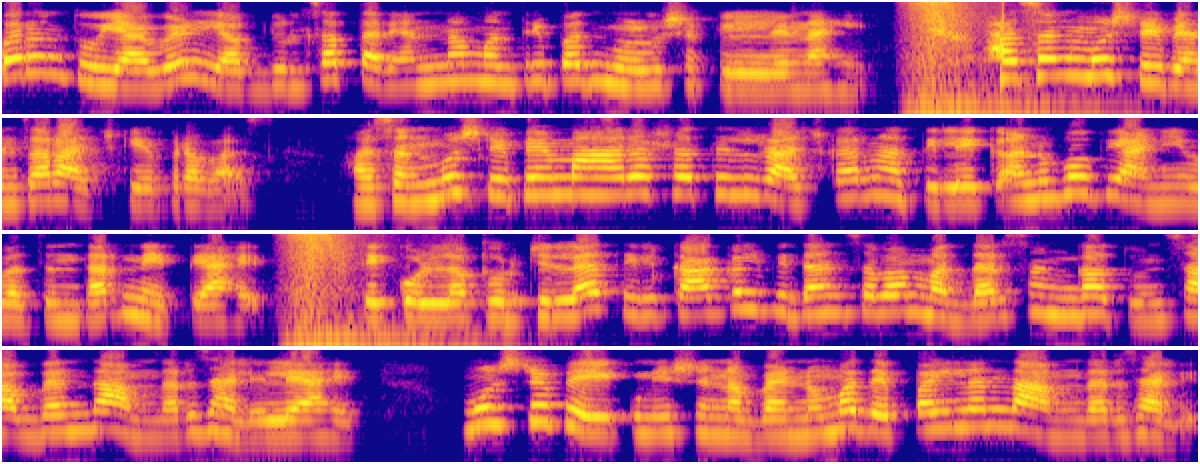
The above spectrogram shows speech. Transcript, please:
परंतु यावेळी अब्दुल सत्तार यांना मंत्रिपद मिळू शकलेले नाही. हसन मुश्रीफ यांचा राजकीय प्रवास. हसन मुश्रीफ हे महाराष्ट्रातील राजकारणातील एक अनुभवी आणि वजनदार नेते आहेत. ते कोल्हापूर जिल्ह्यातील कागल विधानसभा मतदारसंघातून सहाव्यांदा आमदार झालेले आहेत. मुश्रफ हे एकोणीसशे नव्याण्णवमध्ये पहिल्यांदा आमदार झाले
